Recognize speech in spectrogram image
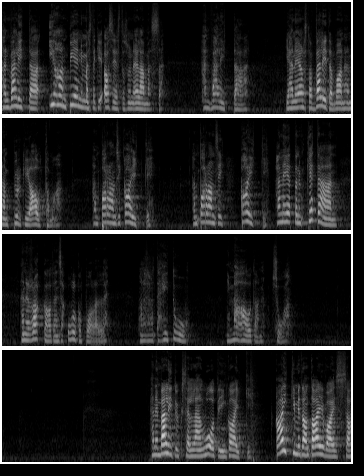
Hän välittää ihan pienimmästäkin asiasta sun elämässä. Hän välittää. Ja hän ei ainoastaan välitä, vaan hän, hän pyrkii auttamaan. Hän paransi kaikki. Hän paransi kaikki. Hän ei jättänyt ketään hänen rakkautensa ulkopuolelle, vaan hän sanoi, että hei tuu, niin mä autan sua. Hänen välityksellään luotiin kaikki. Kaikki, mitä on taivaissa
